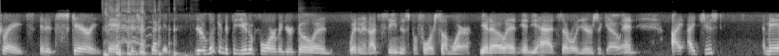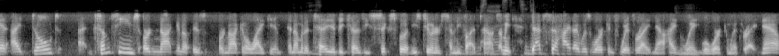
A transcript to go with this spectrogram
traits, and it's scary. And because you're thinking, you're looking at the uniform, and you're going, "Wait a minute, I've seen this before somewhere," you know, and and you had several years ago. And I, I just, man, I don't. Some teams are not gonna is are not gonna like him, and I'm gonna tell you because he's six foot and he's 275 pounds. I mean, that's the height I was working with right now, height and weight we're working with right now.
